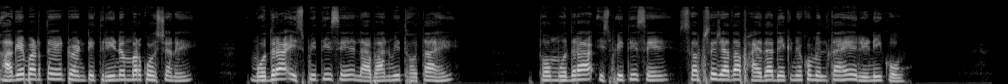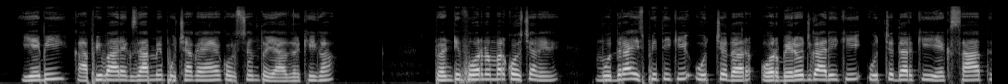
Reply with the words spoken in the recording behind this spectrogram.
आगे बढ़ते हैं ट्वेंटी थ्री नंबर क्वेश्चन है। मुद्रा स्फीति से लाभान्वित होता है तो मुद्रा स्फीति से सबसे ज़्यादा फ़ायदा देखने को मिलता है ऋणी को। ये भी काफ़ी बार एग्ज़ाम में पूछा गया है क्वेश्चन तो याद रखिएगा। ट्वेंटी फोर नंबर क्वेश्चन है। मुद्रा स्फीति की उच्च दर और बेरोजगारी की उच्च दर की एक साथ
